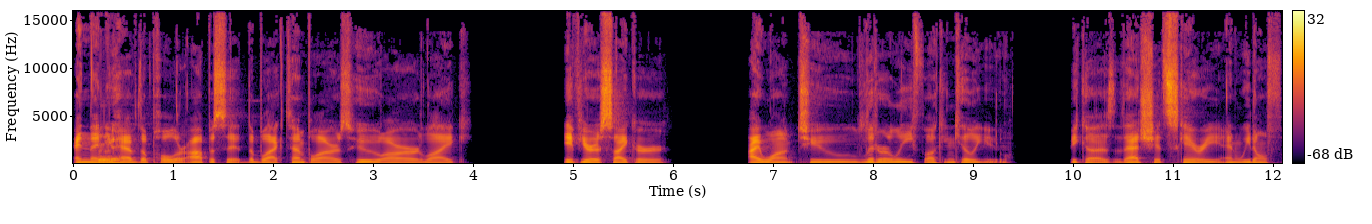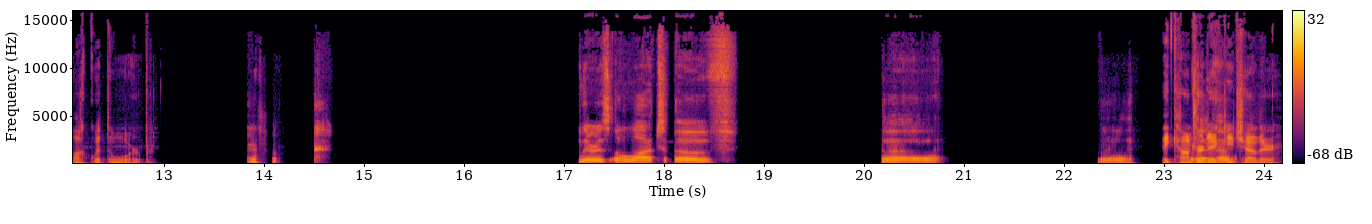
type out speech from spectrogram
And then you have the polar opposite, the Black Templars, who are like, if you're a psyker, I want to literally fucking kill you because that shit's scary and we don't fuck with the warp. there is a lot of uh, uh they contradict uh, each other.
